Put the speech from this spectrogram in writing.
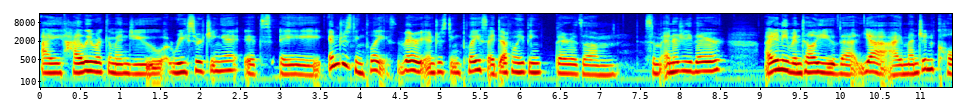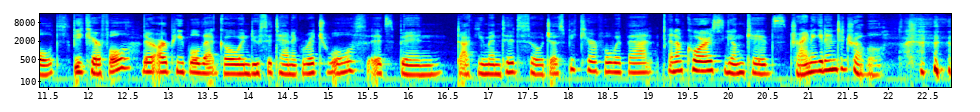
I highly recommend you researching it. It's a interesting place, very interesting place. I definitely think there is um some energy there. I didn't even tell you that, yeah, I mentioned cults. Be careful. There are people that go and do satanic rituals. It's been documented, so just be careful with that. And of course, young kids trying to get into trouble.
